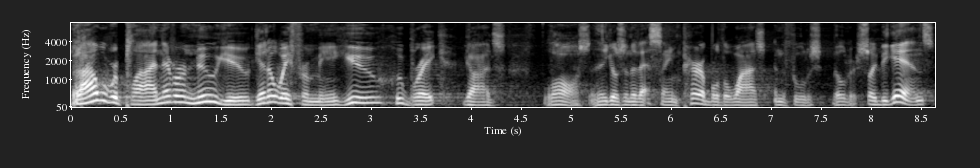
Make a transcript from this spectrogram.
But I will reply, I never knew you. Get away from me, you who break God's laws. And then he goes into that same parable of the wise and the foolish builders. So he begins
